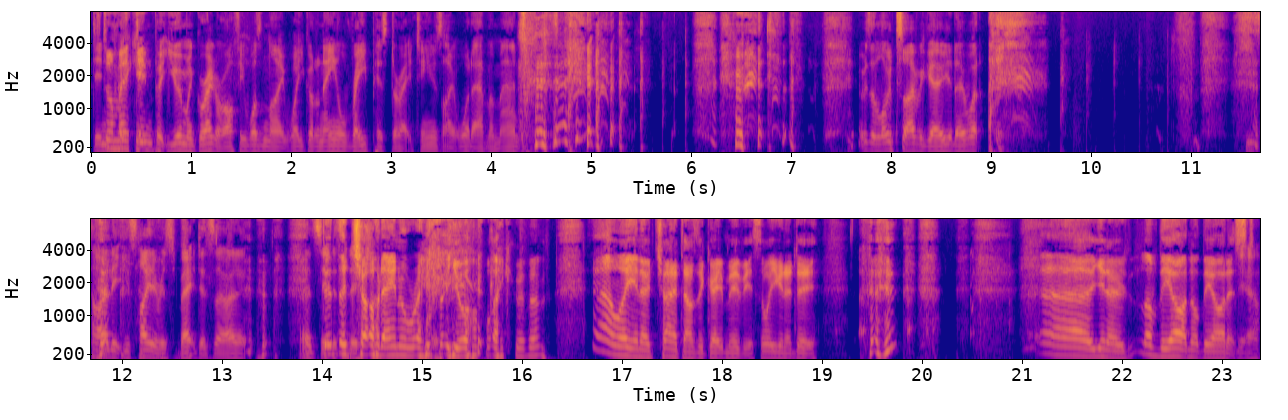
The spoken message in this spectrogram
didn't Still put, making- didn't put Ewan McGregor off. He wasn't like, well, you got an anal rapist directing. He was like, whatever, man. it was a long time ago. You know what? he's highly he's highly respected. So I don't, I don't see Did the child anal rape put you off working with him? Yeah, well, you know, Chinatown's a great movie, so what are you going to do? uh, you know, love the art, not the artist. Yeah,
